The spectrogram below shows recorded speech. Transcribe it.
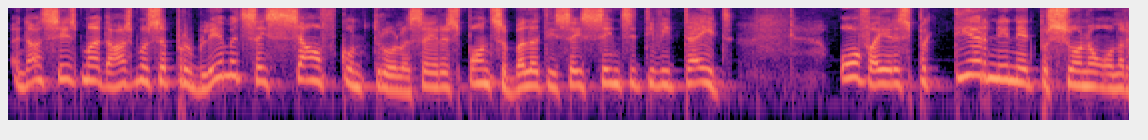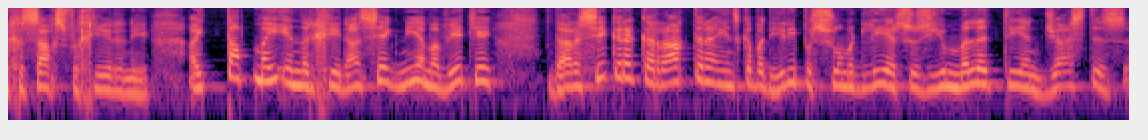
En dan sês maar daar's mos 'n probleem met sy selfkontrole, sy responsibility, sy sensitiwiteit of hy respekteer nie net persone onder gesagsfigure nie. Hy tap my energie. Dan sê ek nee, maar weet jy, daar is sekere karaktereienskappe wat hierdie persoon moet leer soos humility and justice.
